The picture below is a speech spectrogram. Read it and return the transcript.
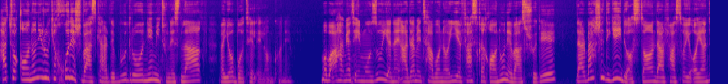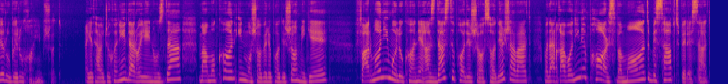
حتی قانونی رو که خودش وضع کرده بود رو نمی‌تونست لغو و یا باطل اعلام کنه. ما با اهمیت این موضوع یعنی عدم توانایی فسخ قانون وضع شده در بخش دیگه ای داستان در فصلهای آینده روبرو خواهیم شد. اگه توجه کنید در آیه 19 مماکان این مشاور پادشاه میگه فرمانی ملوکانه از دست پادشاه صادر شود و در قوانین پارس و ماد به ثبت برسد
